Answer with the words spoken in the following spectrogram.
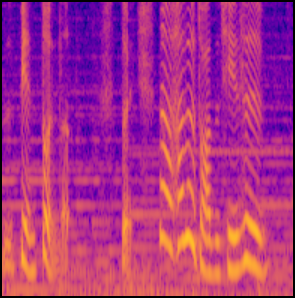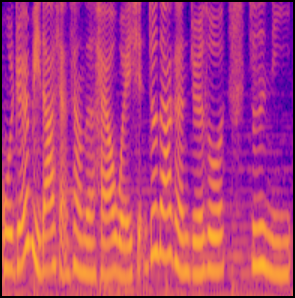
子变钝了。对，那它这个爪子其实是我觉得比大家想象的还要危险。就是大家可能觉得说，就是你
